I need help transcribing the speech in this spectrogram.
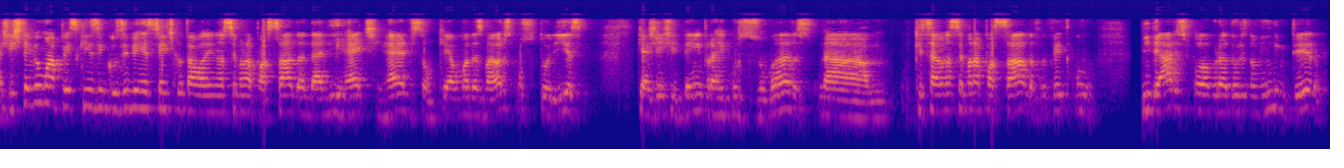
A gente teve uma pesquisa, inclusive recente, que eu estava lendo na semana passada, da Lee Hatch Harrison, que é uma das maiores consultorias que a gente tem para recursos humanos, na, que saiu na semana passada, foi feito com milhares de colaboradores no mundo inteiro,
